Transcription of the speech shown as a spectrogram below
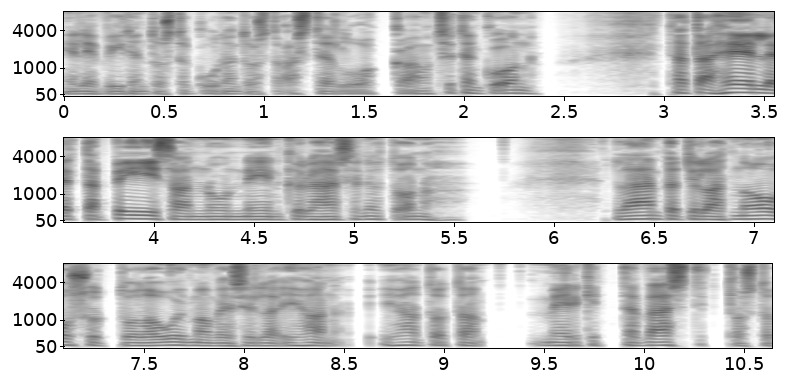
4, 15, 16 asteen luokkaa. Mutta sitten kun on tätä hellettä piisannut, niin kyllähän se nyt on lämpötilat noussut tuolla uimavesillä ihan, ihan tota merkittävästi tuosta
